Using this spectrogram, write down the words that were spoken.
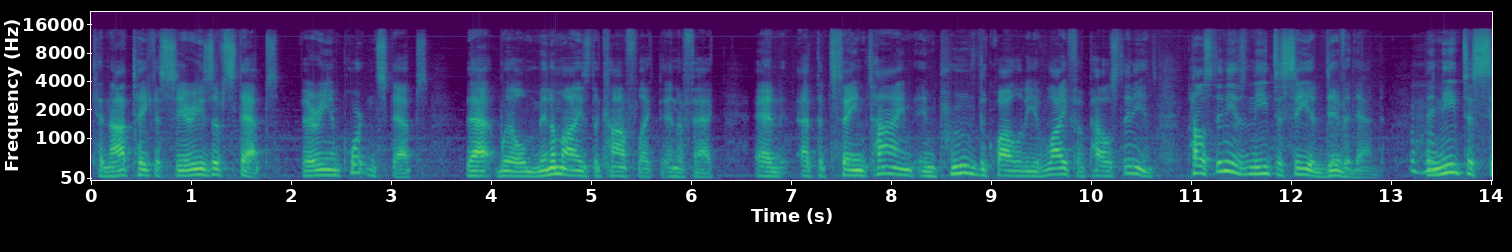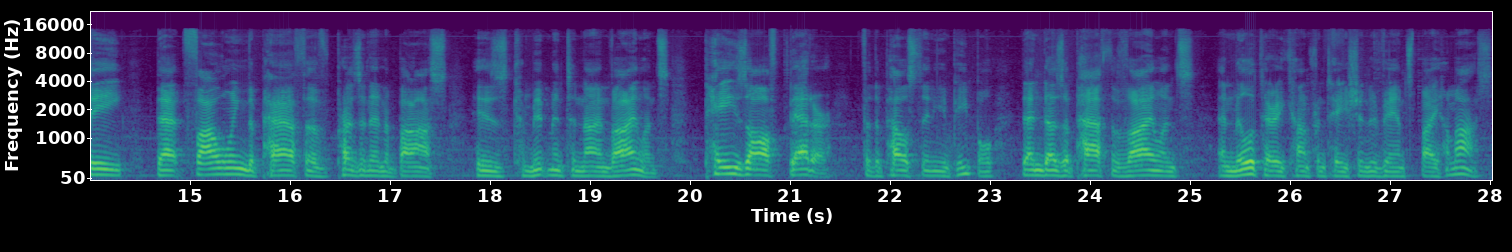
cannot take a series of steps, very important steps, that will minimize the conflict in effect and at the same time improve the quality of life of Palestinians. Palestinians need to see a dividend. Mm -hmm. They need to see that following the path of President Abbas, his commitment to nonviolence, pays off better for the Palestinian people than does a path of violence and military confrontation advanced by Hamas.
